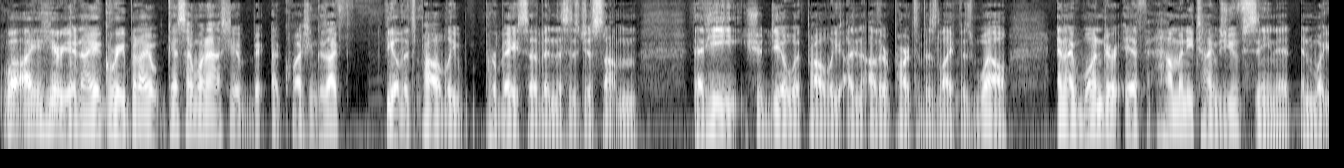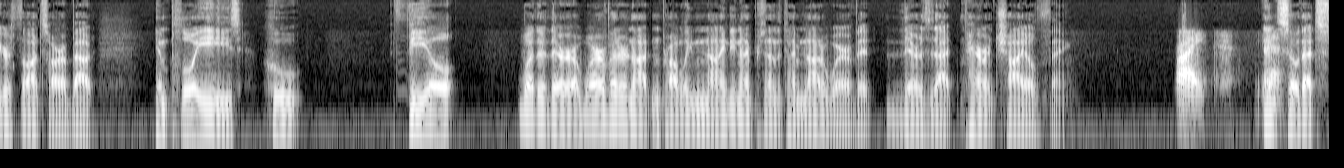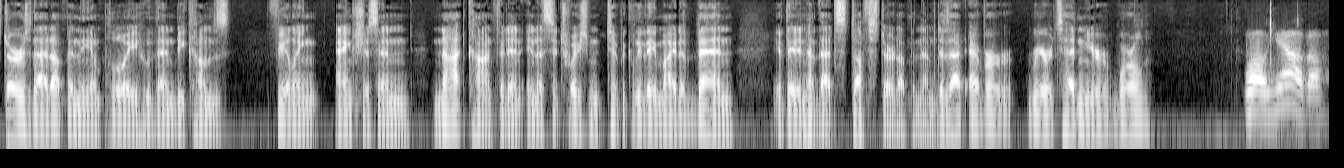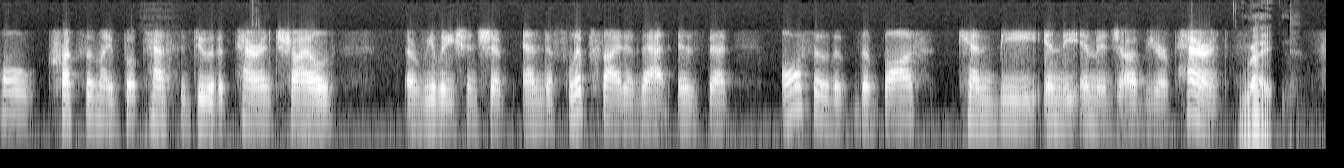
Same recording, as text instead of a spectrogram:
Well, I hear you, and I agree, but I guess I want to ask you a, a question because I feel that's probably pervasive, and this is just something that he should deal with probably in other parts of his life as well. And I wonder if how many times you've seen it and what your thoughts are about employees who feel, whether they're aware of it or not, and probably 99% of the time not aware of it, there's that parent child thing. Right. And so that stirs that up in the employee who then becomes feeling anxious and not confident in a situation typically they might have been if they didn't have that stuff stirred up in them. Does that ever rear its head in your world? Well, yeah, the whole crux of my book has to do with a parent child uh, relationship. And the flip side of that is that also the, the boss can be in the image of your parent. Right.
